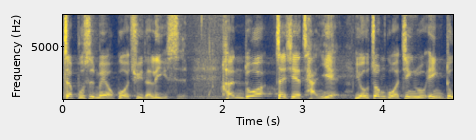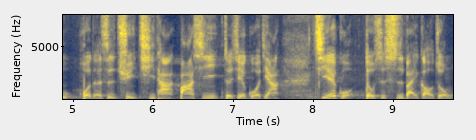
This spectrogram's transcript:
这不是没有过去的历史，很多这些产业由中国进入印度，或者是去其他巴西这些国家，结果都是失败告终。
